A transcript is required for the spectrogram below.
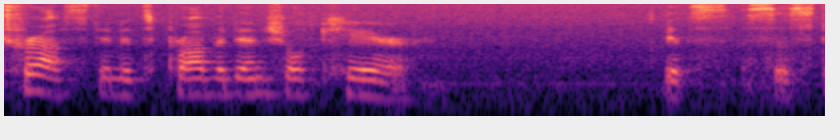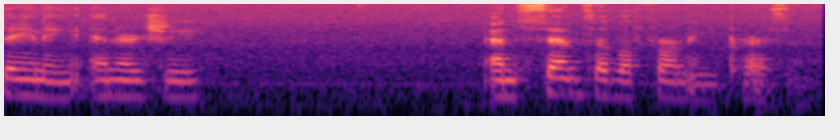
Trust in its providential care, its sustaining energy, and sense of affirming presence.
